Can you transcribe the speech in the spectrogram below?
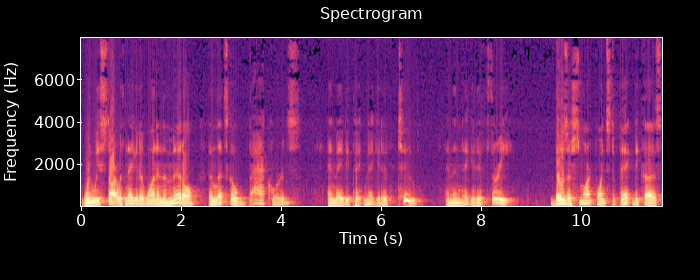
when we start with negative 1 in the middle, then let's go backwards and maybe pick negative 2 and then negative 3. Those are smart points to pick because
